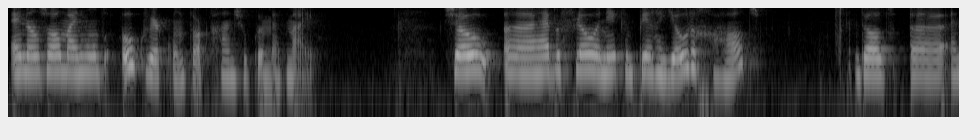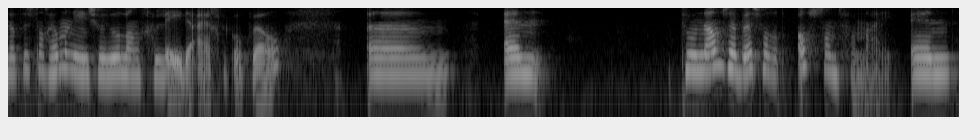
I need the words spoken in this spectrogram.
En dan zal mijn hond ook weer contact gaan zoeken met mij. Zo uh, hebben Flo en ik een periode gehad. Dat, uh, en dat is nog helemaal niet zo heel lang geleden eigenlijk ook wel. Um, en toen nam zij best wel wat afstand van mij. En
